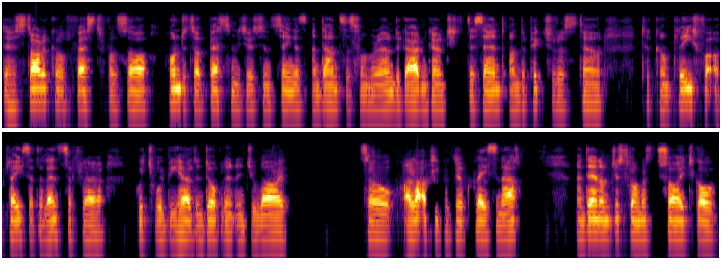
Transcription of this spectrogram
The historical festival saw hundreds of best musicians, singers, and dancers from around the Garden County descend on the picturesque town to complete for a place at the Leinster Fleadh, which will be held in Dublin in July. So a lot of people took place in that. And then I'm just going to try to go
